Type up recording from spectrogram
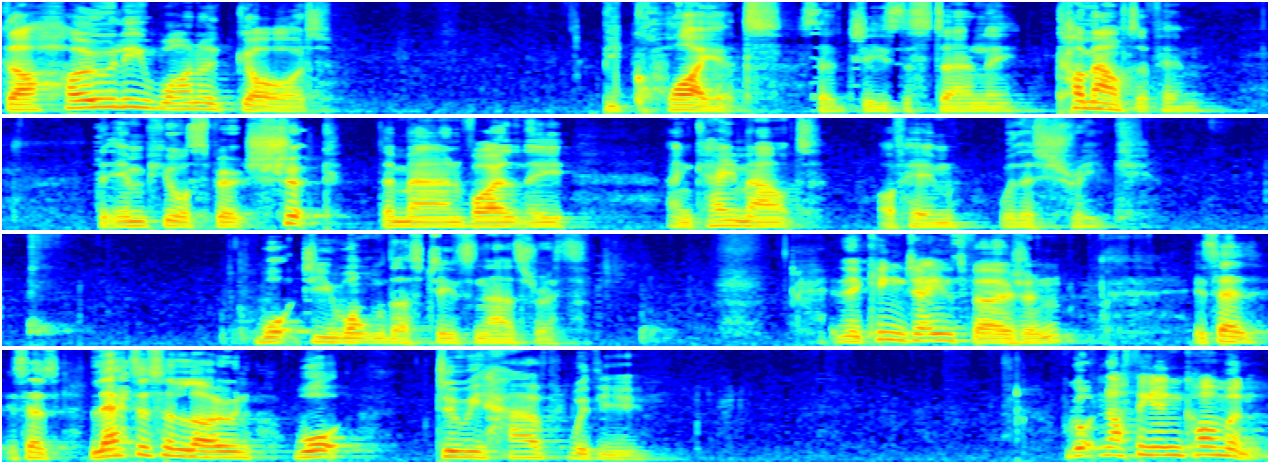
the Holy One of God. Be quiet, said Jesus sternly. Come out of him. The impure spirit shook the man violently and came out of him with a shriek. What do you want with us, Jesus of Nazareth? In the King James Version, it says, it says, Let us alone. What do we have with you? We've got nothing in common.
